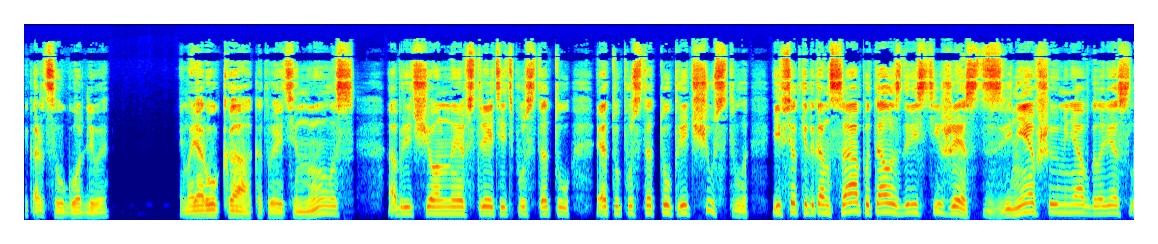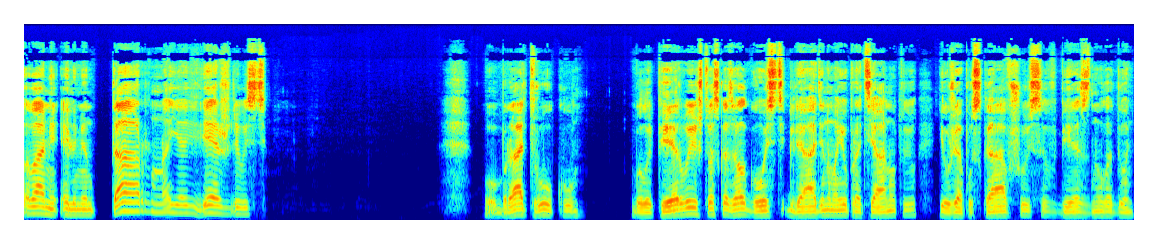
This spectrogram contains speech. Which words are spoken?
и, кажется, угодливая. И моя рука, которая тянулась, обреченная встретить пустоту, эту пустоту предчувствовала и все-таки до конца пыталась довести жест, звеневший у меня в голове словами «элементарная вежливость». Убрать руку было первое, что сказал гость, глядя на мою протянутую и уже опускавшуюся в бездну ладонь.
